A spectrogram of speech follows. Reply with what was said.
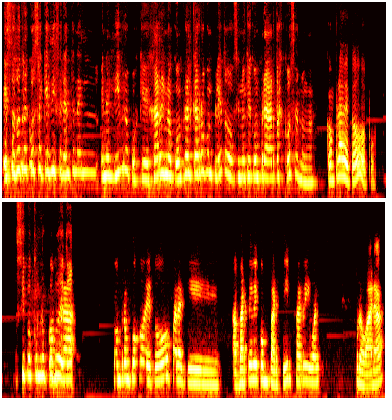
Esa es otra cosa que es diferente en el, en el libro, pues que Harry no compra el carro completo, sino que compra hartas cosas nomás. Compra de todo, pues. Sí, pues compra un poco de todo. compra un poco de todo para que, aparte de compartir, Harry igual probara,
